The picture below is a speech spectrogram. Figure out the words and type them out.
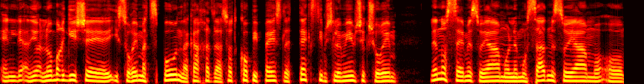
אין לי, אני לא מרגיש ייסורי מצפון לקחת, לעשות copy-paste לטקסטים שלמים שקשורים לנושא מסוים, או למוסד מסוים, או, או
